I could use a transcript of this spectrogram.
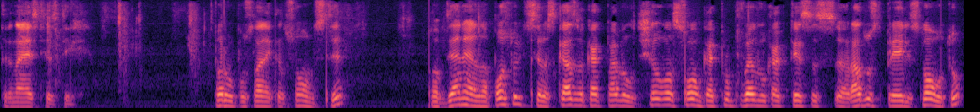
13 стих. Първо послание към Солнците. В Деяния на апостолите се разказва как Павел чел в Солон, как проповедва, как те с радост приели Словото.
